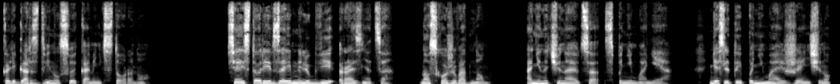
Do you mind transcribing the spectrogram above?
Каллигар сдвинул свой камень в сторону. Все истории взаимной любви разнятся, но схожи в одном. Они начинаются с понимания. Если ты понимаешь женщину,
